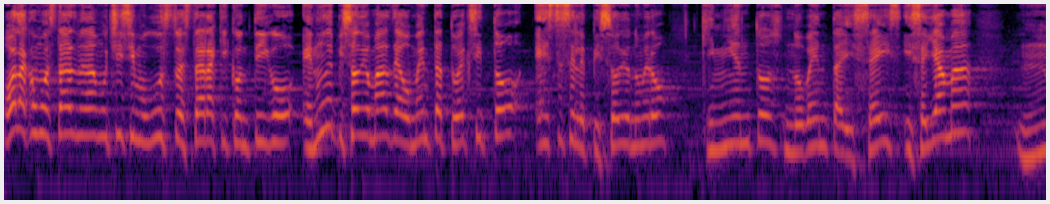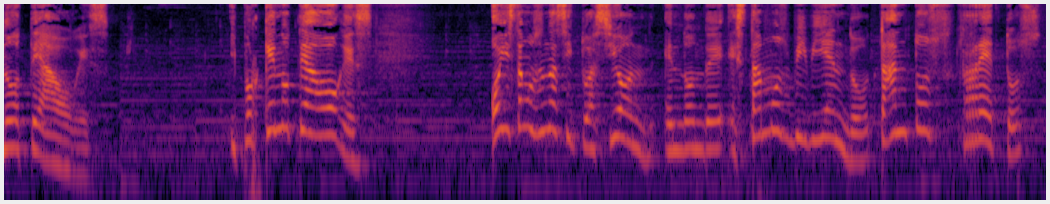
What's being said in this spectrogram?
Hola, ¿cómo estás? Me da muchísimo gusto estar aquí contigo en un episodio más de Aumenta tu éxito. Este es el episodio número 596 y se llama No te ahogues. ¿Y por qué no te ahogues? Hoy estamos en una situación en donde estamos viviendo tantos retos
